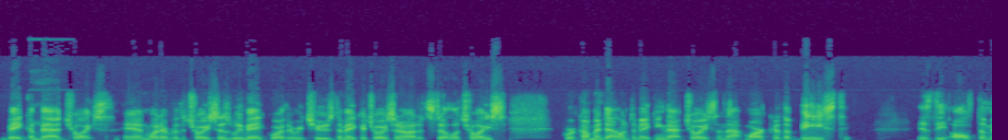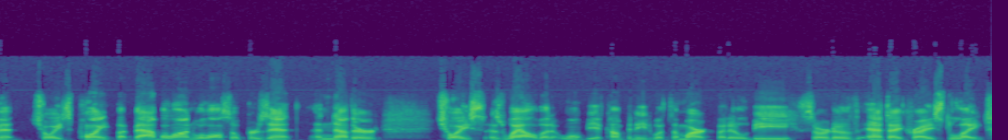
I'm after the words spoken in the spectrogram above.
make a mm-hmm. bad choice. And whatever the choices we make, whether we choose to make a choice or not, it's still a choice. We're coming down to making that choice, and that mark of the beast is the ultimate choice point. But Babylon will also present another choice as well, but it won't be accompanied with the mark, but it'll be sort of Antichrist light.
